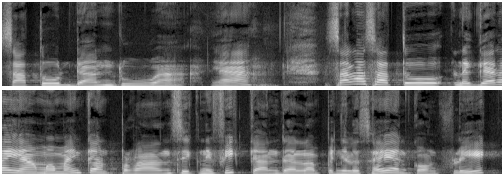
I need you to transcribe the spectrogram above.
satu dan dua ya. Salah satu negara yang memainkan peran signifikan dalam penyelesaian konflik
